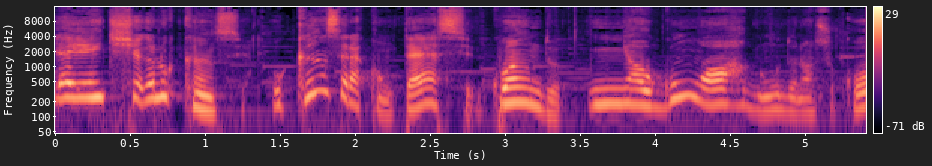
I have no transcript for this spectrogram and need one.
E aí a gente chega no câncer. O câncer acontece quando em algum órgão do nosso corpo,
